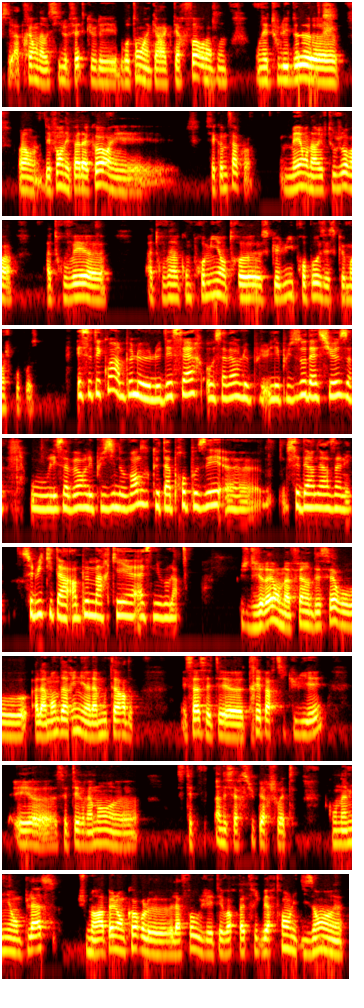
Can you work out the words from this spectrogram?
Puis après, on a aussi le fait que les Bretons ont un caractère fort, donc on, on est tous les deux. Euh, voilà, des fois, on n'est pas d'accord et c'est comme ça, quoi. Mais on arrive toujours à, à trouver à trouver un compromis entre ce que lui propose et ce que moi je propose. Et c'était quoi un peu le, le, dessert aux saveurs le plus, les plus audacieuses ou les saveurs les plus innovantes que tu as proposé euh, ces dernières années? Celui qui t'a un peu marqué à ce niveau-là je dirais, on a fait un dessert au, à la mandarine et à la moutarde. Et ça, c'était euh, très particulier. Et euh, c'était vraiment, euh, c'était un dessert super chouette qu'on a mis en place. Je me rappelle encore la fois où j'ai été voir Patrick Bertrand en lui disant,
